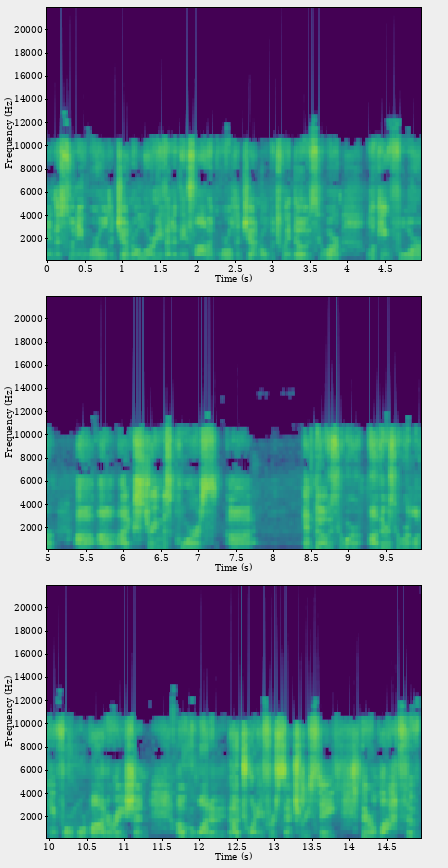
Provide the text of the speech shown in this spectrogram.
in the Sunni world in general, or even in the Islamic world in general, between those who are looking for uh, an extremist course uh, and those who are others who are looking for more moderation, uh, who want a, a, 21st century state. There are lots of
